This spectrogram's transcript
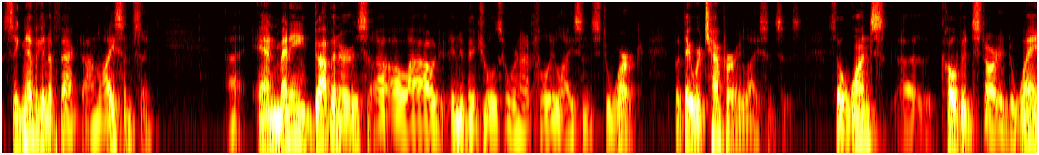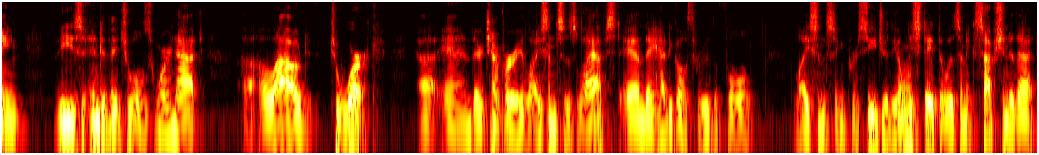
significant effect on licensing. Uh, and many governors uh, allowed individuals who were not fully licensed to work, but they were temporary licenses. So once uh, COVID started to wane, these individuals were not uh, allowed to work uh, and their temporary licenses lapsed, and they had to go through the full licensing procedure. The only state that was an exception to that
